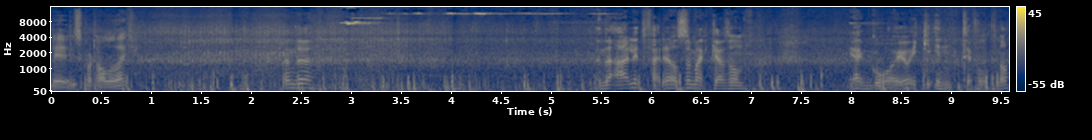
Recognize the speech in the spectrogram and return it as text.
regjeringskvartalet der. Men du Det er litt færre, og så merker jeg sånn Jeg går jo ikke inntil folk nå.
